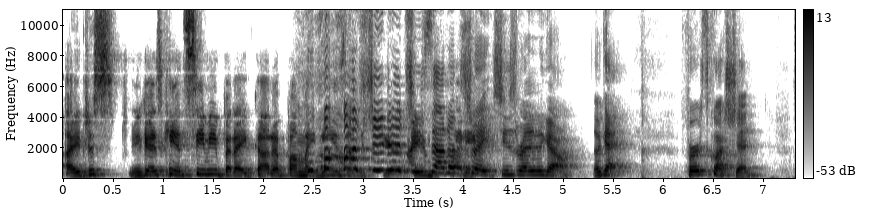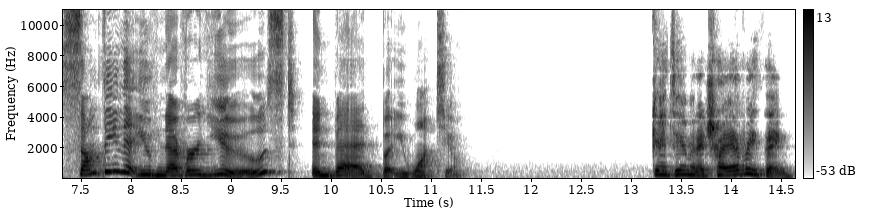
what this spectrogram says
I just, you guys can't see me, but I got up on my knees. she did. She sat up ready. straight. She's ready to go. Okay. First question. Something that you've never used in bed, but you want to. God damn it, I try everything.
